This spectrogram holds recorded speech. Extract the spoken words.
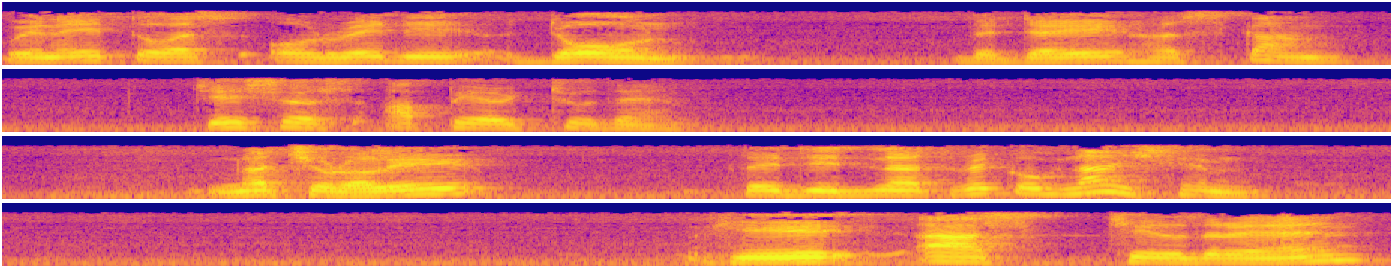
when it was already dawn, the day has come, Jesus appeared to them. Naturally, they did not recognize him. He asked children,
